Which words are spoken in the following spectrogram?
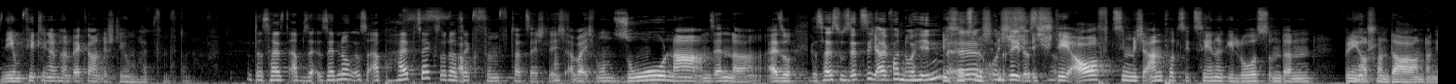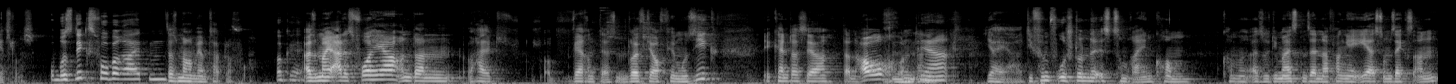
Nee, um 4 klingelt mein Wecker und ich stehe um halb fünf dann auf. Das heißt, ab Se- Sendung ist ab halb sechs oder Ab sechs? fünf tatsächlich, aber ich wohne so nah am Sender. Also Das heißt, du setzt dich einfach nur hin äh, mich, und ich, redest. ich stehe auf, ziehe mich an, putze die Zähne, gehe los und dann bin ich auch schon da und dann geht's los. Du musst nichts vorbereiten. Das machen wir am Tag davor. Okay. Also mache ich alles vorher und dann halt währenddessen. Läuft ja auch viel Musik. Ihr kennt das ja dann auch. Und dann, Ja. ja, ja, die 5 Uhr Stunde ist zum Reinkommen. Kommen- Also die meisten Sender fangen ja eh erst um 6 an.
